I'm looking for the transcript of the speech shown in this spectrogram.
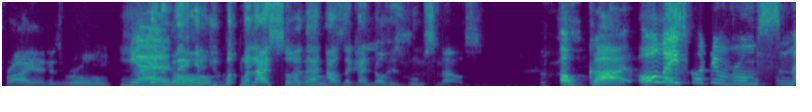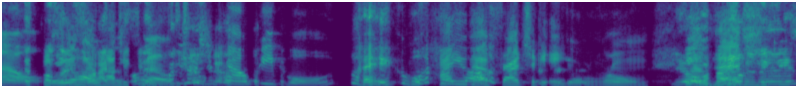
fryer in his room. But Yes, the thing Yo. is, but when I saw that, I was like, I know his room smells. Oh God, Ole's It's- fucking room smell. smells Yeah, like your whole fried house chicken smells. and Patricia. burrito. 600 pound people. Like what? how you fuck? have fried chicken in your room? Yo, Yo, you know that chicken-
